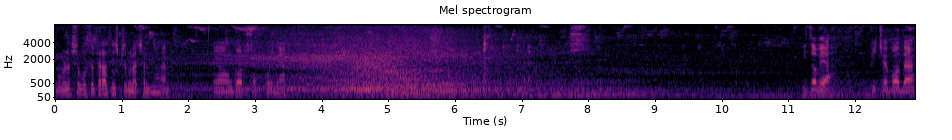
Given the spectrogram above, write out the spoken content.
Mam lepsze włosy teraz niż przed meczem miałem. Ja mam gorsze w chuj, nie? Widzowie, picie wodę,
